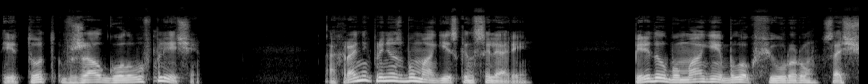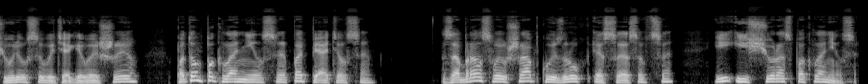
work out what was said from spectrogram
и тот вжал голову в плечи. Охранник принес бумаги из канцелярии. Передал бумаги блокфюреру, сощурился, вытягивая шею, потом поклонился, попятился. Забрал свою шапку из рук эсэсовца и еще раз поклонился.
